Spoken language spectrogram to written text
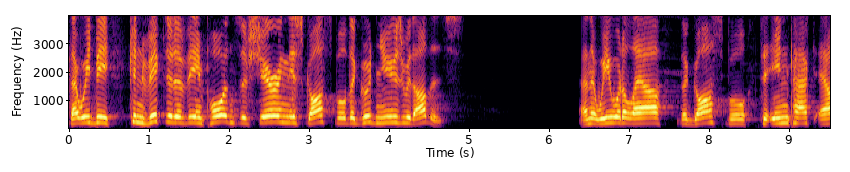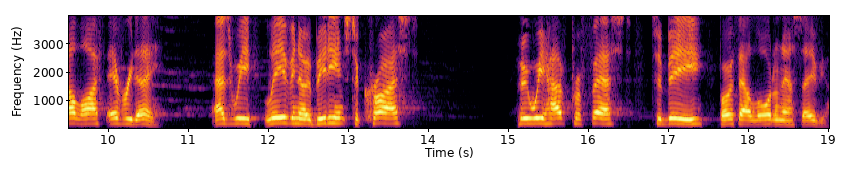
That we'd be convicted of the importance of sharing this gospel, the good news with others. And that we would allow the gospel to impact our life every day as we live in obedience to Christ, who we have professed to be both our Lord and our Savior.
